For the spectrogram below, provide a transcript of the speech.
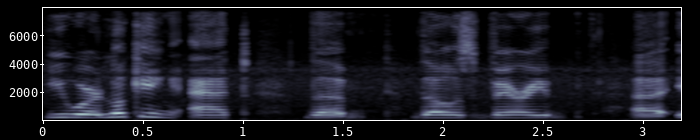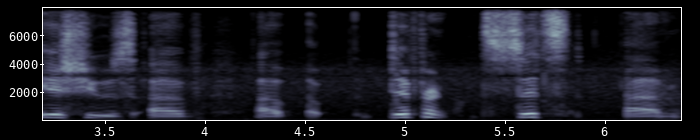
you were looking at the those very uh, issues of uh, different um,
